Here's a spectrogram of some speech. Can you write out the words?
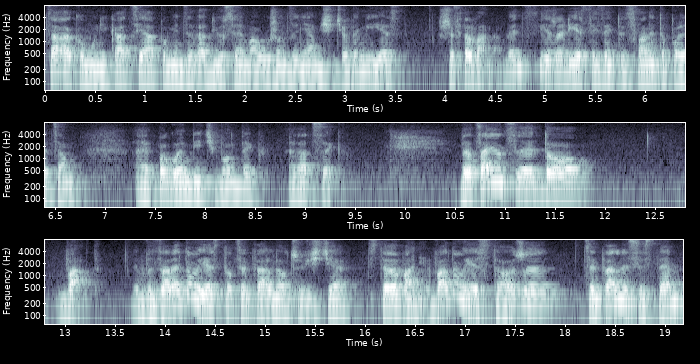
cała komunikacja pomiędzy Radiusem a urządzeniami sieciowymi jest szyfrowana. Więc jeżeli jesteś zainteresowany, to polecam e, pogłębić wątek RADSECA. Wracając e, do wad. Zaletą jest to centralne oczywiście sterowanie. Wadą jest to, że centralny system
